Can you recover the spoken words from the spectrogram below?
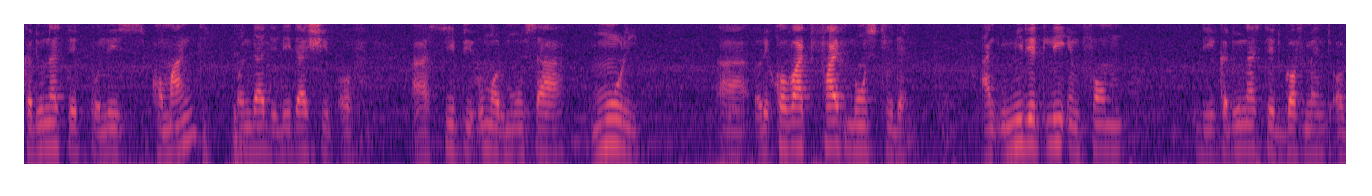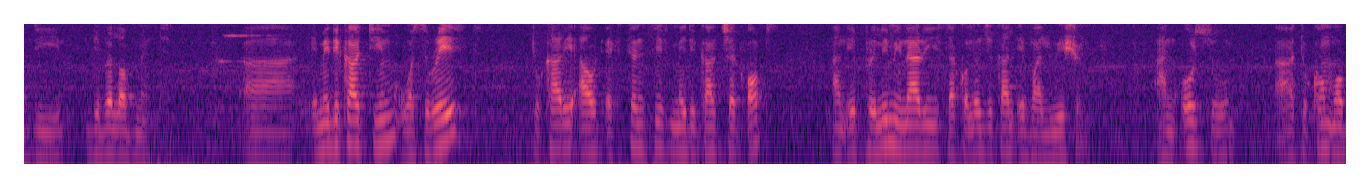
Kaduna State Police Command, under the leadership of uh, CP Umar Musa Muri, uh, recovered five more students and immediately informed the Kaduna State government of the development. Uh, a medical team was raised to carry out extensive medical checkups and a preliminary psychological evaluation, and also uh, to come up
